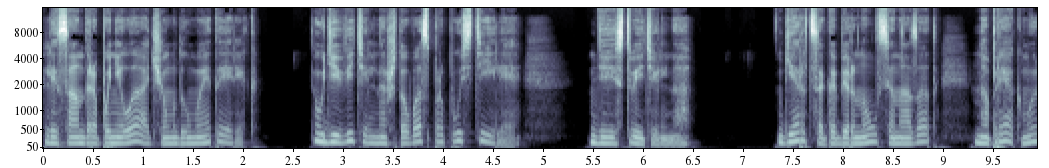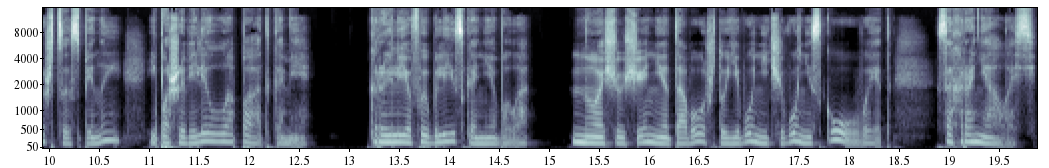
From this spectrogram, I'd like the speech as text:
Лиссандра поняла, о чем думает Эрик. Удивительно, что вас пропустили. Действительно. Герцог обернулся назад, напряг мышцы спины и пошевелил лопатками. Крыльев и близко не было, но ощущение того, что его ничего не сковывает, сохранялось.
